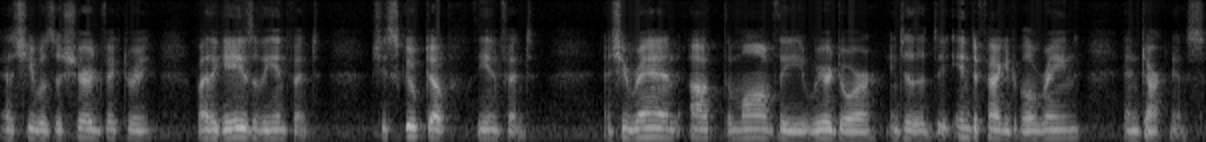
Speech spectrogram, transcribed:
as she was assured victory by the gaze of the infant, she scooped up the infant, and she ran out the maw of the rear door into the indefatigable rain and darkness,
